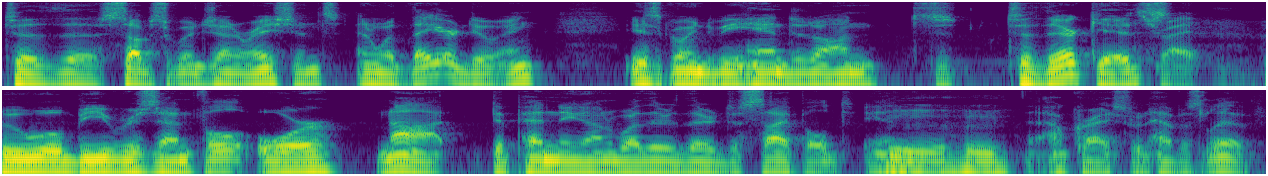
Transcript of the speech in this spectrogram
to the subsequent generations, and what they are doing is going to be handed on to, to their kids, right. who will be resentful or not, depending on whether they're discipled in how Christ would have us live.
